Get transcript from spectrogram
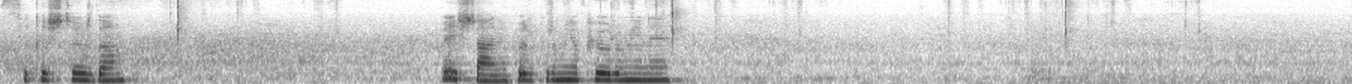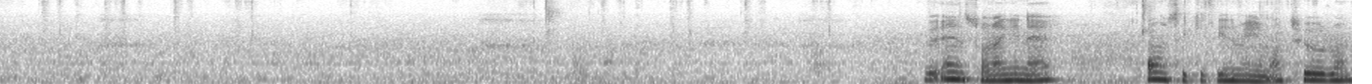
Sıkıştırdım. 5 tane pırpırımı yapıyorum yine. Ve en sona yine 18 ilmeğimi atıyorum.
